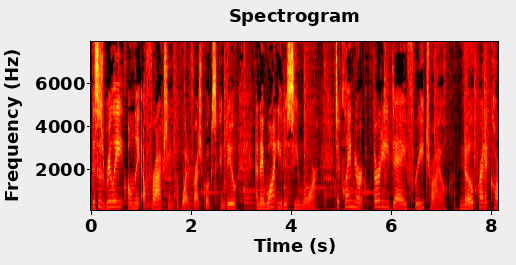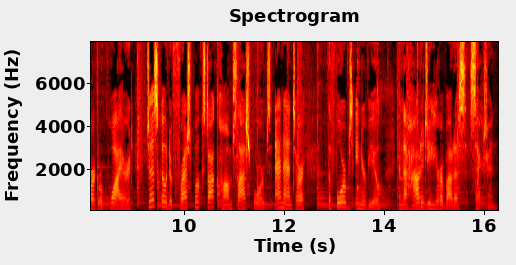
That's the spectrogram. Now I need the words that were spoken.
This is really only a fraction of what FreshBooks can do, and they want you to see more. To claim your 30-day free trial, no credit card required, just go to freshbooks.com/forbes and enter the Forbes interview in the How Did You Hear About Us section.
